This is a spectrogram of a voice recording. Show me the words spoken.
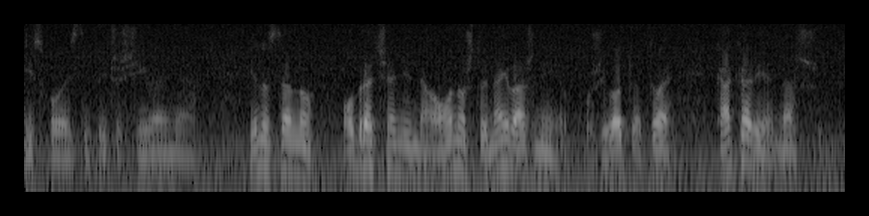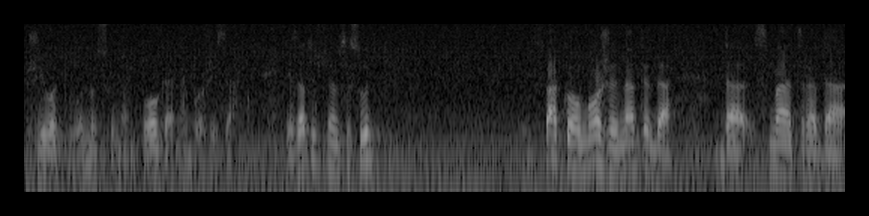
ispovesti, pričešćivanja. Jednostavno, obraćanje na ono što je najvažnije životu, a to je kakav je naš život u odnosu na Boga, na Boži zakon. Jer zato ću nam se suditi. Svako može, znate, da, da smatra da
